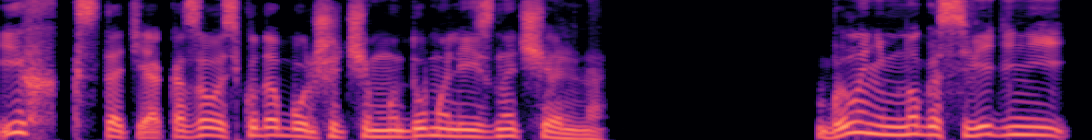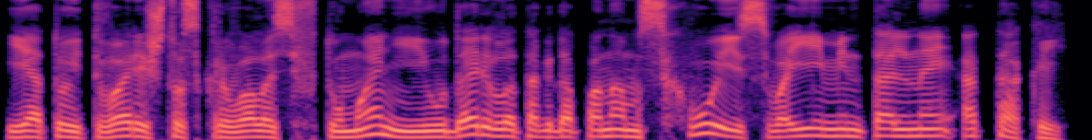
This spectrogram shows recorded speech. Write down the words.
Их, кстати, оказалось куда больше, чем мы думали изначально. Было немного сведений и о той твари, что скрывалась в тумане и ударила тогда по нам с хвоей своей ментальной атакой.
